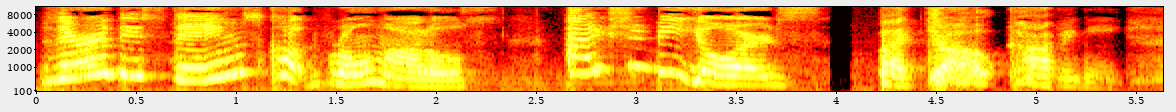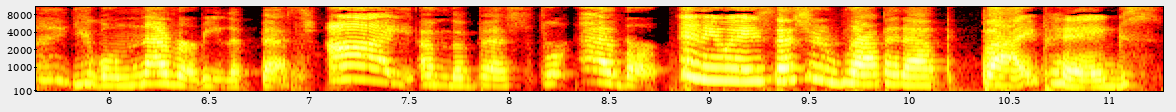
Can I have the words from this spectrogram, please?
There are these things called role models. I should be yours. But don't copy me. You will never be the best. I am the best forever. Anyways, that should wrap it up. Bye, pigs.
